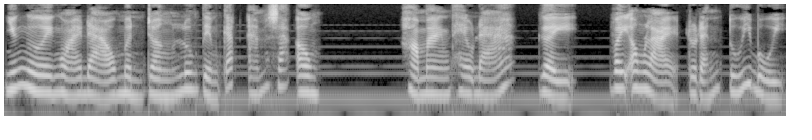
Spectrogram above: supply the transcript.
những người ngoại đạo mình trần luôn tìm cách ám sát ông. Họ mang theo đá, gậy, vây ông lại rồi đánh túi bụi.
